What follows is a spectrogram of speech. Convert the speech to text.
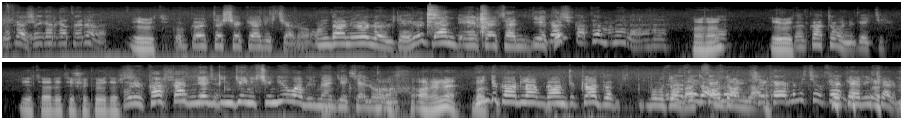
Yok şeker katır mı? Evet. Gökte şeker içer o. Ondan öyle öyle diyor. Ben de erken sen yedir. Kaç katı mı ne ne? Ha. Hı hı. Evet. Ben katı onu getir. Yeterli teşekkür ederiz. Oraya kalk kalk ne incen için yuva bilmem yeterli onu. Anneanne bak Şimdi karlar, gancıklar da bozulmadı adamlar. Şekerli mi içiyorsun? Şeker içerim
